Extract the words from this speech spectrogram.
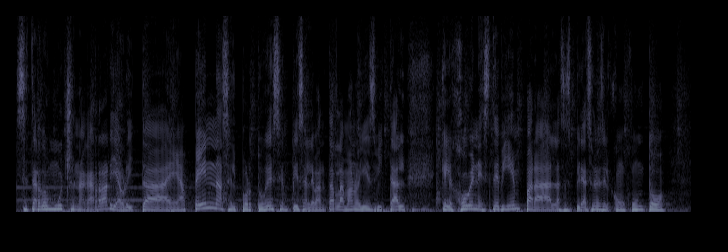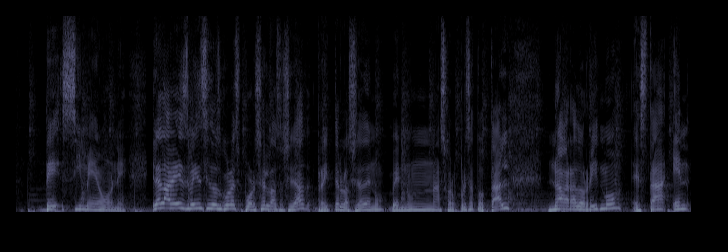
Se tardó mucho en agarrar y ahorita eh, apenas el portugués empieza a levantar la mano y es vital que el joven esté bien para las aspiraciones del conjunto de Simeone. El Alavés vence dos goles por ser la sociedad. Reitero, la sociedad en, en, una sorpresa total. No ha agarrado ritmo. Está en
